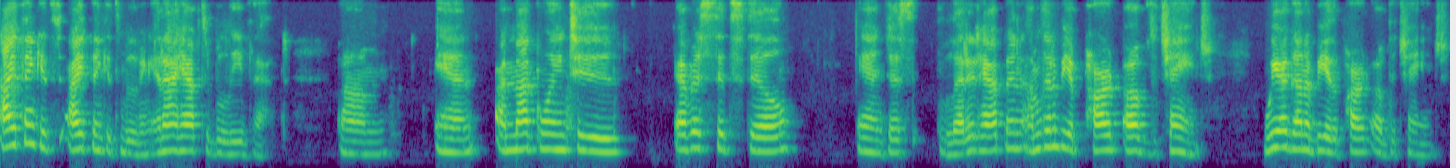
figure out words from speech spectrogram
I think it's. I think it's moving, and I have to believe that. Um, and I'm not going to ever sit still and just let it happen. I'm going to be a part of the change. We are going to be a part of the change.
